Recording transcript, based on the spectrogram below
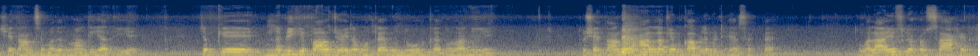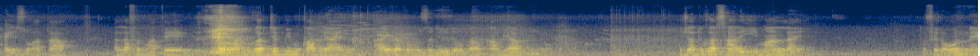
शैतान से मदद मांगी जाती है, जबकि नबी के पास जो इलम होता है, वो नूर का, नूरानी है। तो शैतान कहाँ अल्लाह के मुकाबले में ठहर सकता है? तो वलाफ़्लसाहिर हईस आता अल्लाह फरमाते जादूगर जब भी मुकाबले आए, आएगा तो वो जलील होगा और कामयाब नहीं होगा। तो जादूगर सारे ईमान लाए तो फिर ने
